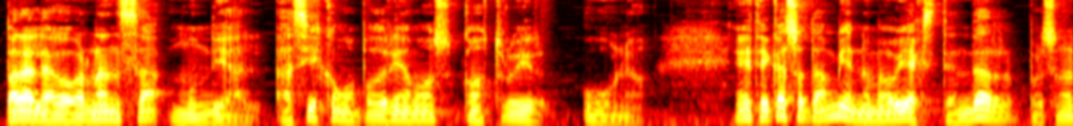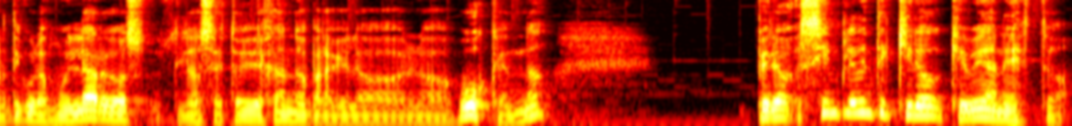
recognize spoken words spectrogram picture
para la gobernanza mundial. Así es como podríamos construir uno. En este caso también no me voy a extender, porque son artículos muy largos, los estoy dejando para que los busquen, ¿no? Pero simplemente quiero que vean esto.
